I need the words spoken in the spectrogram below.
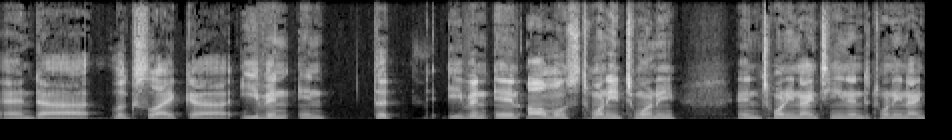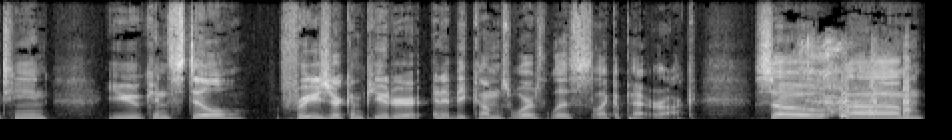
and uh, looks like uh, even in the even in almost 2020, in 2019 into 2019, you can still freeze your computer and it becomes worthless like a pet rock. So, um,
